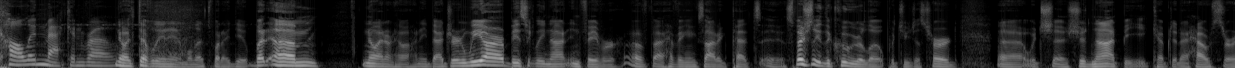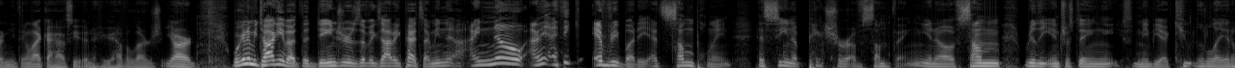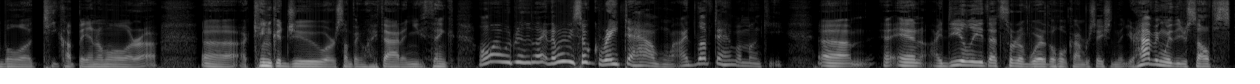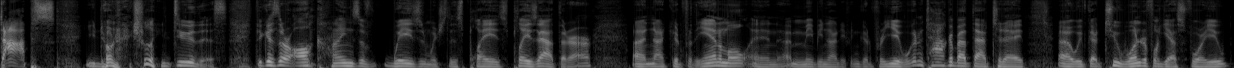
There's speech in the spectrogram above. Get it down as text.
Colin McEnroe. No, it's definitely an animal. That's what I do. But um, no, I don't have a honey badger, and we are basically not in favor of uh, having exotic pets, uh, especially the cougarlope, which you just heard, uh, which uh, should not be kept in a house or anything like a house, even if you have a large yard. We're going to be talking about the dangers of exotic pets. I mean, I know, I mean, I think everybody at some point has seen a picture of something, you know, some really interesting, maybe a cute little animal, a teacup animal, or a uh, a kinkajou or something like that, and you think, oh, I would really like that. Would be so great to have one. I'd love to have a monkey. Um, and ideally, that's sort of where the whole conversation that you're having with yourself stops. You don't actually do this because there are all kinds of ways in which this plays plays out that are. Uh, not good for the animal and uh, maybe not even good for you. We're going to talk about that today. Uh, we've got two wonderful guests for you.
